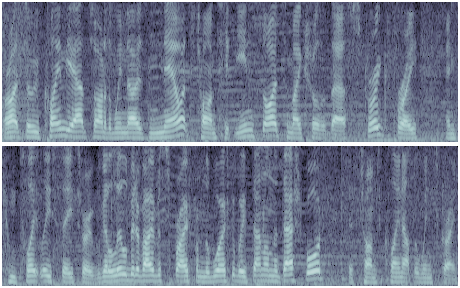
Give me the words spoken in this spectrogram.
All right, so we've cleaned the outside of the windows. Now it's time to hit the inside to make sure that they are streak free and completely see-through. We've got a little bit of overspray from the work that we've done on the dashboard. It's time to clean up the windscreen.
